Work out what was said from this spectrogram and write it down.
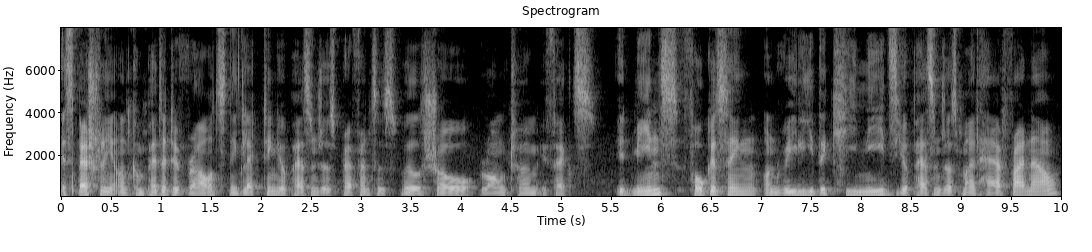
Especially on competitive routes, neglecting your passengers' preferences will show long term effects. It means focusing on really the key needs your passengers might have right now.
